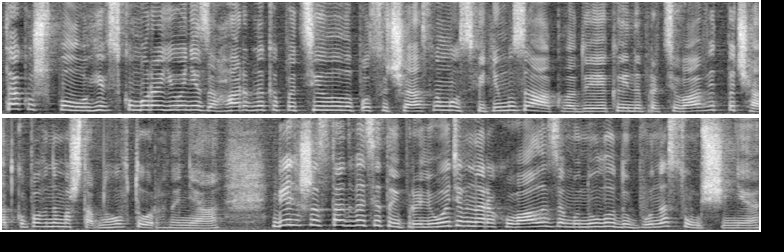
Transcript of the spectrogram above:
Також в Пологівському районі загарбники поцілили по сучасному освітньому закладу, який не працював від початку повномасштабного вторгнення. Більше 120 прильотів нарахували за минулу добу на Сумщині.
